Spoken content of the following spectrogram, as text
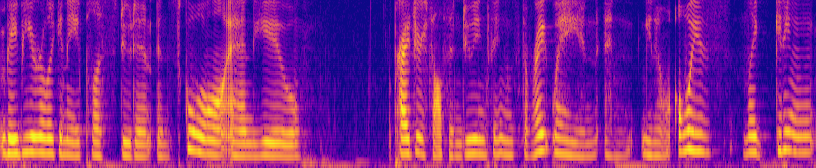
maybe you're like an A plus student in school and you pride yourself in doing things the right way and, and you know, always like getting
